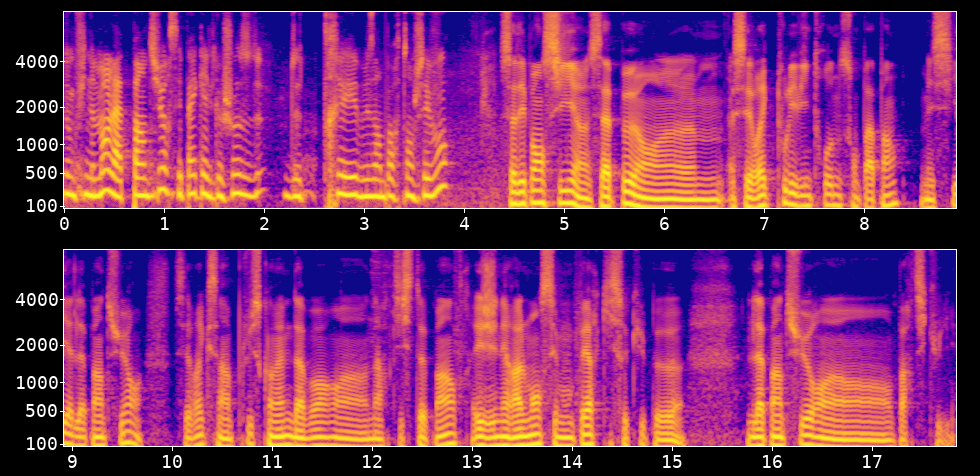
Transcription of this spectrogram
Donc finalement, la peinture, c'est pas quelque chose de, très important chez vous? Ça dépend si, hein, ça peut. Hein, euh, c'est vrai que tous les vitraux ne sont pas peints, mais s'il y a de la peinture, c'est vrai que c'est un plus quand même d'avoir un artiste peintre. Et généralement, c'est mon père qui s'occupe euh, de la peinture en particulier.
